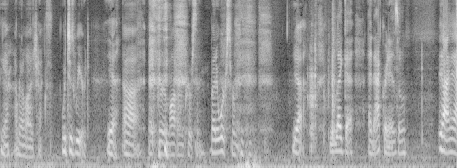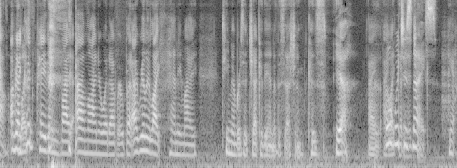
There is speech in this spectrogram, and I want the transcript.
Yeah, I write a lot of checks, which is weird Yeah, uh, for a modern person, but it works for me. yeah. You're like a anachronism. Yeah, I am. I mean, I could pay them by online or whatever, but I really like handing my team members a check at the end of the session because Yeah, I, I well, like which is nice. Yeah.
